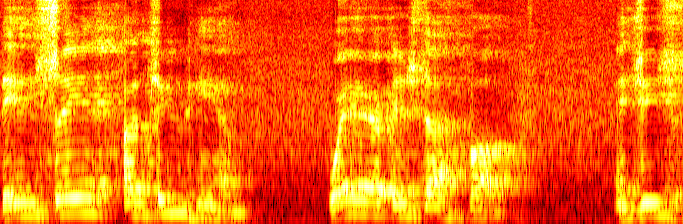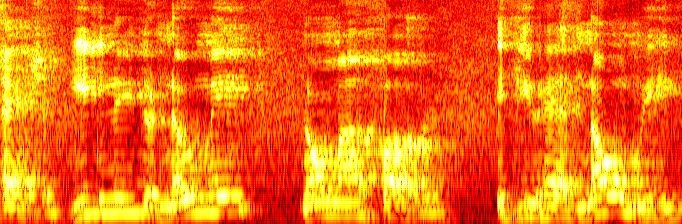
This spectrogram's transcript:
Then said unto him, Where is thy Father? And Jesus answered, Ye neither know me nor my Father. If you had known me,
